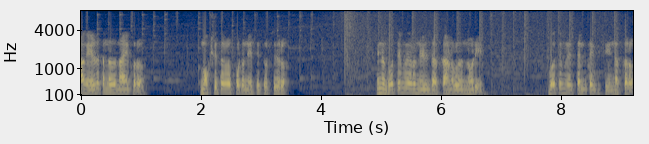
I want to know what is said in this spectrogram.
ಆಗ ಎರಡು ತಂಡದ ನಾಯಕರು ಮೋಕ್ಷಿತರ ಫೋಟೋನ ಎತ್ತಿ ತೋರಿಸಿದರು. ಇನ್ನು ಗೌತಮಿಯವರು ನೀಡಿದ ಕಾರಣಗಳನ್ನು ನೋಡಿ ಗೌತಮಿಯ ತಲೆ ತಗ್ಗಿಸಿ ನಕ್ಕರು.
